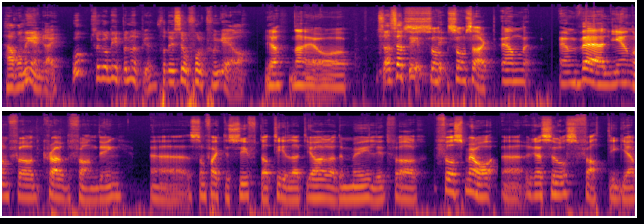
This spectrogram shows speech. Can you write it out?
här har ni en grej. Upp, så går dippen upp ju. För det är så folk fungerar. Ja, nej och... Så, så att det, som, det... som sagt, en, en väl genomförd crowdfunding eh, som faktiskt syftar till att göra det möjligt för, för små eh, resursfattiga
